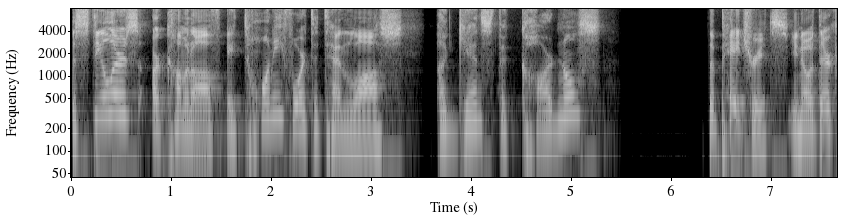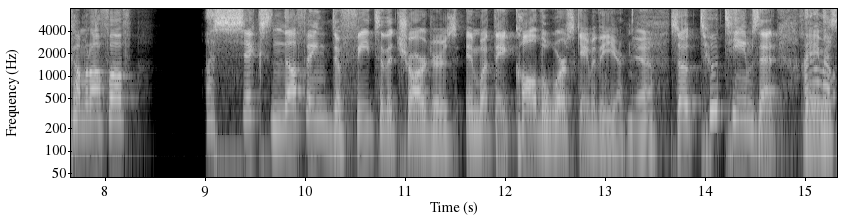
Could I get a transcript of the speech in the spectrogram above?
the Steelers are coming off a 24 to 10 loss against the Cardinals. The Patriots, you know what they're coming off of? A 6 nothing defeat to the Chargers in what they call the worst game of the year. Yeah. So two teams that I don't know, miserables.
